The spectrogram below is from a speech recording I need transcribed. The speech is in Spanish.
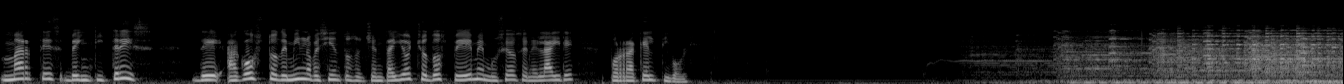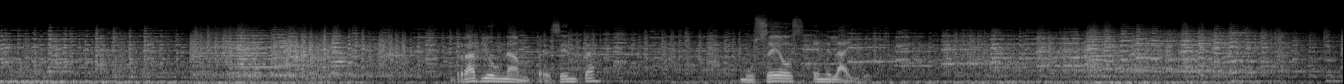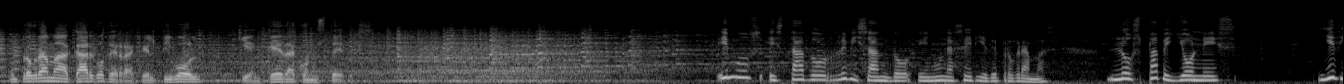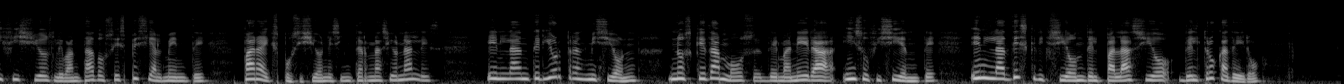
martes 23 de agosto de 1988, 2 pm, Museos en el Aire, por Raquel Tibol. Radio UNAM presenta Museos en el Aire. Un programa a cargo de Raquel Tibol, quien queda con ustedes. Hemos estado revisando en una serie de programas los pabellones y edificios levantados especialmente para exposiciones internacionales en la anterior transmisión nos quedamos de manera insuficiente en la descripción del Palacio del Trocadero,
